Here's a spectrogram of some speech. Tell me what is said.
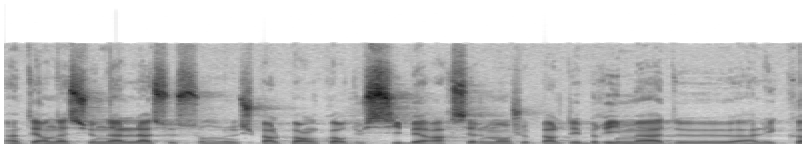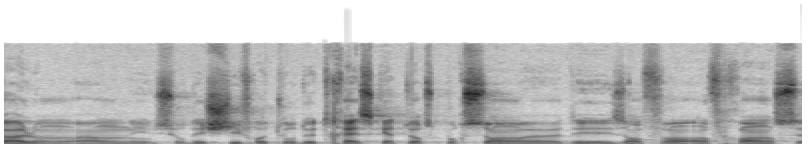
internationales. Là, ce sont, je ne parle pas encore du cyberharcèlement, je parle des brimades à l'école. On, hein, on, est sur des chiffres autour de 13-14% des enfants en France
